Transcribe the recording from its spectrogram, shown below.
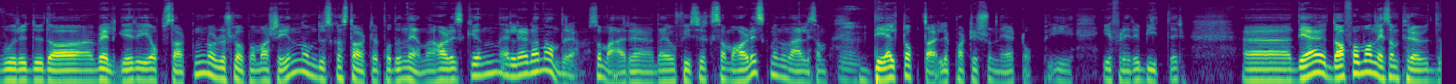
hvor du da velger i oppstarten, når du slår på maskinen, om du skal starte på den ene harddisken eller den andre. Som er, eh, det er jo fysisk samme harddisk, men den er liksom mm. delt opp, da, eller partisjonert opp i, i flere biter. Uh, er, da får man liksom prøvd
